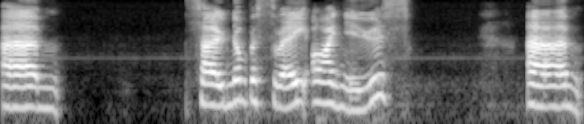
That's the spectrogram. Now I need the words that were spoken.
Um, so number three, iNews. Um,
